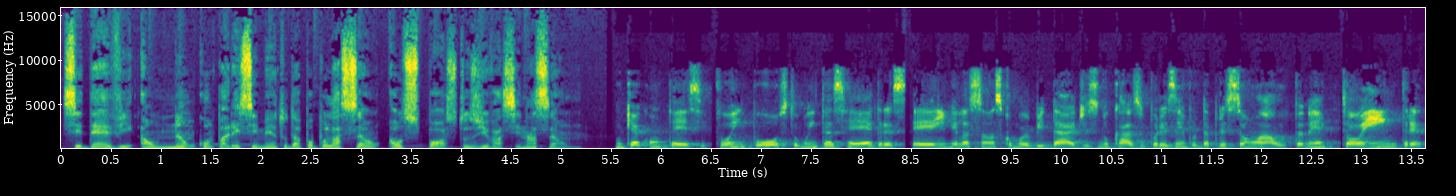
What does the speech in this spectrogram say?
se deve ao não comparecimento da população aos postos de vacinação. O que acontece? Foi imposto muitas regras é, em relação às comorbidades. No caso, por exemplo, da pressão alta, né? Só entra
